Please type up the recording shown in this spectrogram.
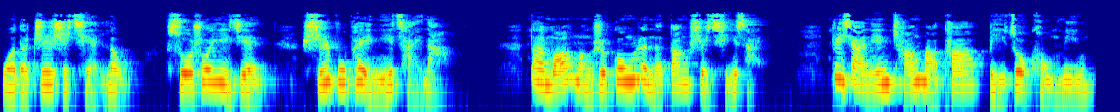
我的知识浅陋，所说意见实不配你采纳，但王猛是公认的当世奇才。陛下，您常把他比作孔明，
